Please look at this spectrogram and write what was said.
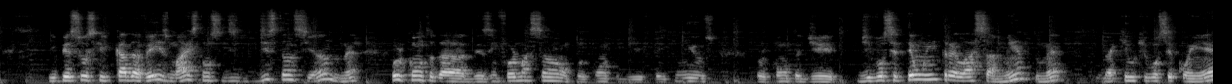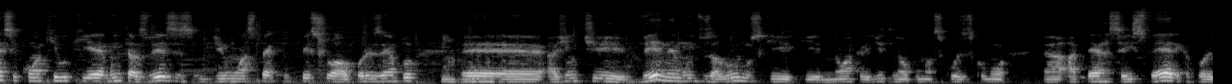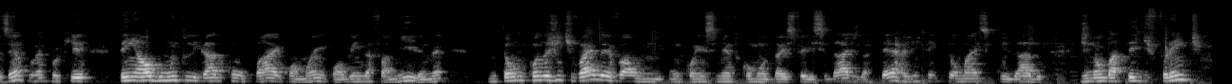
e pessoas que cada vez mais estão se distanciando, né, por conta da desinformação, por conta de fake news, por conta de, de você ter um entrelaçamento, né, daquilo que você conhece com aquilo que é muitas vezes de um aspecto pessoal. Por exemplo, uhum. é, a gente vê né, muitos alunos que, que não acreditam em algumas coisas como a, a Terra ser esférica, por exemplo, né, porque tem algo muito ligado com o pai, com a mãe, com alguém da família, né? Então, quando a gente vai levar um, um, conhecimento como da esfericidade da Terra, a gente tem que tomar esse cuidado de não bater de frente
